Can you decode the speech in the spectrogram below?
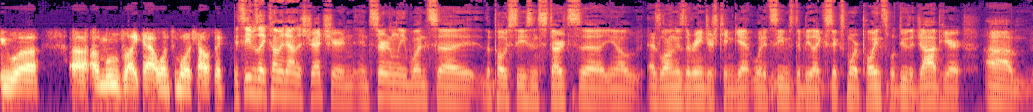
to. Uh, uh, a move like that once more is healthy. It seems like coming down the stretch here, and, and certainly once uh, the postseason starts, uh, you know, as long as the Rangers can get what it seems to be like six more points, will do the job here. Um,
